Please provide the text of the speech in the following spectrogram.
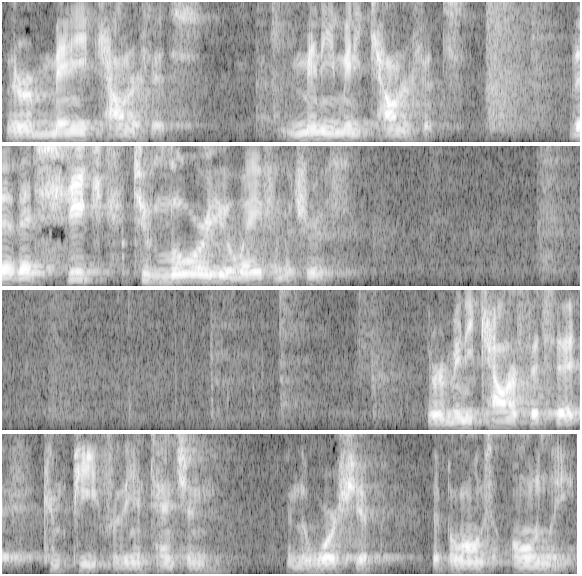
There are many counterfeits, many, many counterfeits that, that seek to lure you away from the truth. There are many counterfeits that compete for the intention and the worship that belongs only,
